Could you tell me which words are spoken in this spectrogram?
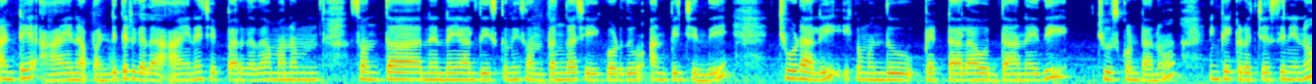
అంటే ఆయన పండితుడు కదా ఆయనే చెప్పారు కదా మనం సొంత నిర్ణయాలు తీసుకుని సొంతంగా చేయకూడదు అనిపించింది. చూడాలి ఇక ముందు పెట్టాలా వద్దా అనేది చూసుకుంటాను. ఇంకా ఇక్కడ వచ్చేసి నేను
